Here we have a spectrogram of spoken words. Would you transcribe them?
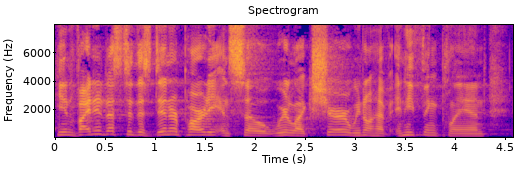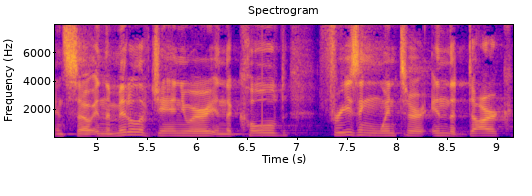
he invited us to this dinner party, and so we're like, sure, we don't have anything planned. And so, in the middle of January, in the cold, freezing winter, in the dark,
